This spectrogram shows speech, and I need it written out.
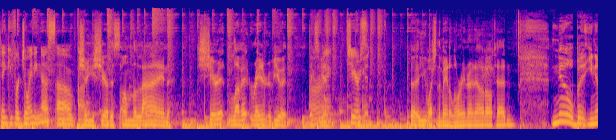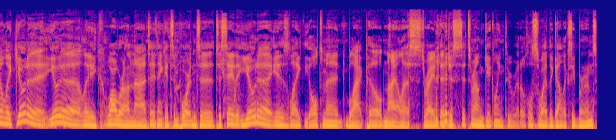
Thank you for joining us. Uh, Make sure you share this on the line. Share it, love it, rate it, review it. Thanks again. Cheers. Uh, are you watching The Mandalorian right now at all, Ted? No, but you know, like Yoda, Yoda, like while we're on that, I think it's important to to say that Yoda is like the ultimate black pilled nihilist, right? That just sits around giggling through riddles while the galaxy burns,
